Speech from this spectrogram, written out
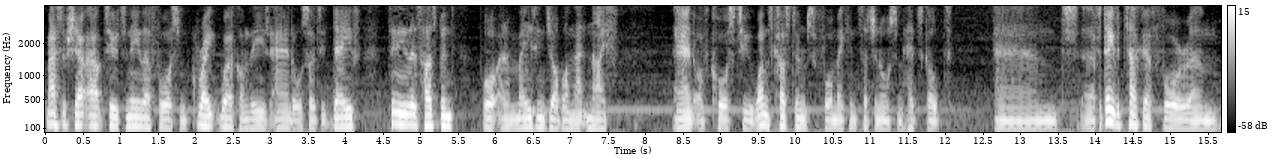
Massive shout out to Tinela for some great work on these, and also to Dave, Tinela's husband for an amazing job on that knife. And of course to One's Customs for making such an awesome head sculpt. And uh, for David Tucker for um,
